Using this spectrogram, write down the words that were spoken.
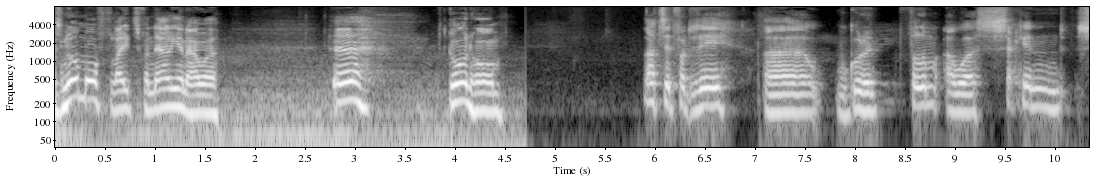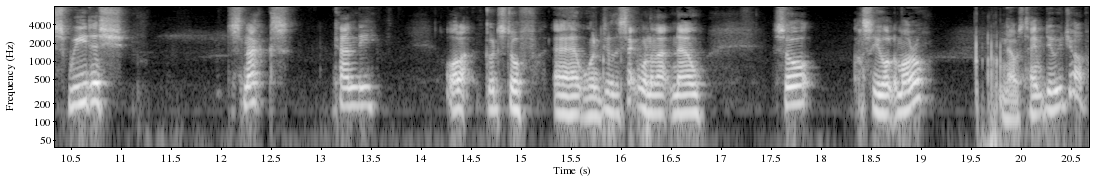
There's no more flights for nearly an hour. Uh, going home. That's it for today. Uh, we're going to film our second Swedish snacks, candy, all that good stuff. Uh, we're going to do the second one of that now. So I'll see you all tomorrow. Now it's time to do your job.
